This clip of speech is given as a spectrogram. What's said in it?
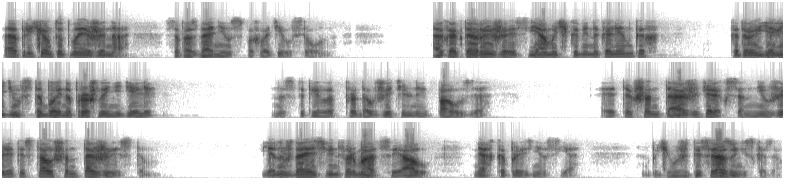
А при чем тут моя жена? С опозданием спохватился он. А как то рыжая с ямочками на коленках, которую я видел с тобой на прошлой неделе? Наступила продолжительная пауза. «Это шантаж, Джексон. Неужели ты стал шантажистом?» «Я нуждаюсь в информации, Ал», — мягко произнес я. «Почему же ты сразу не сказал?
